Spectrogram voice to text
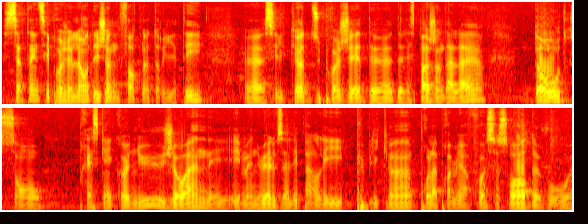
Certains de ces projets-là ont déjà une forte notoriété. Euh, c'est le cas du projet de, de l'espace Jean Dallaire. D'autres sont presque inconnus. Joanne et Emmanuel, vous allez parler publiquement pour la première fois ce soir de vos,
